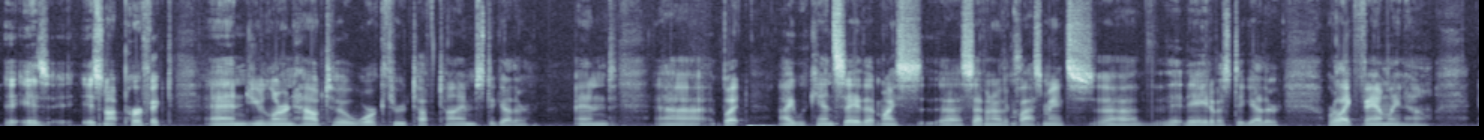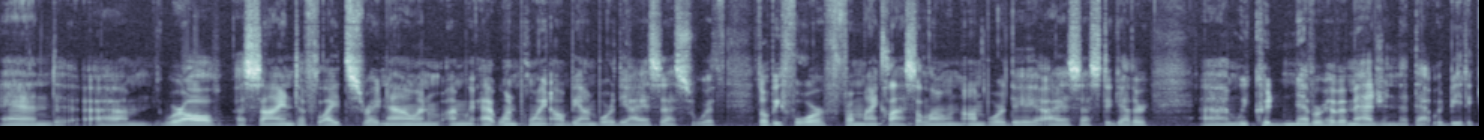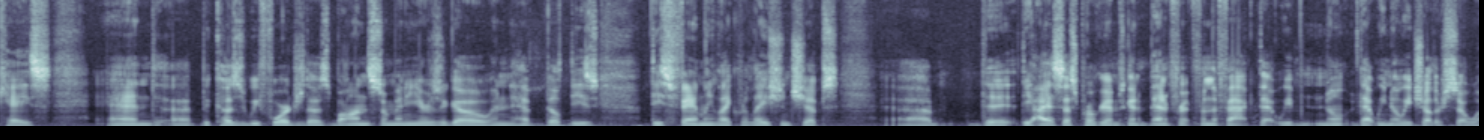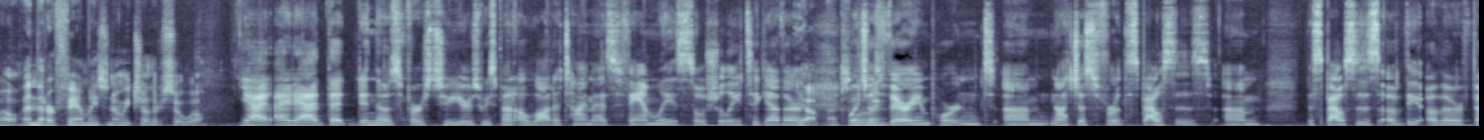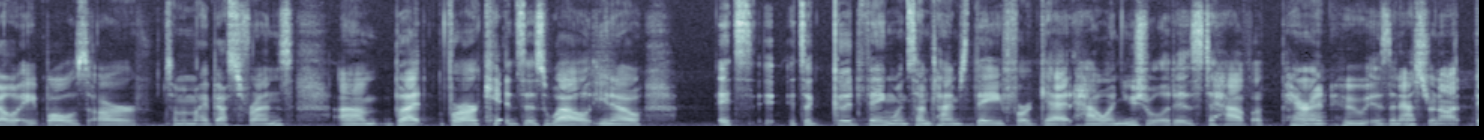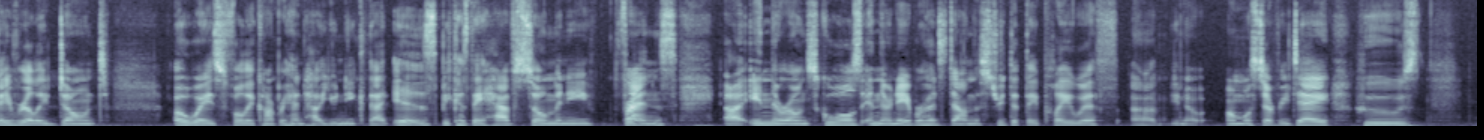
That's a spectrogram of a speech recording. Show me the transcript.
is is not perfect, and you learn how to work through tough times together. And uh, but I can say that my uh, seven other classmates, uh, the, the, eight of us together, we're like family now, and um, we're all assigned to flights right now. And I'm at one point I'll be on board the ISS with there'll be four from my class alone on board the ISS together. Um, we could never have imagined that that would be the case, and uh, because we forged those bonds so many years ago and have built these these family-like relationships, uh, the the ISS program is going to benefit from the fact that we know that we know each other so well and that our families know each other so well. Yeah, I'd, I'd, add that in those first two years, we spent a lot of time as families socially together, yeah, which was very important, um, not just for the spouses. Um, the spouses of the other fellow eight balls are some of my best friends, um, but for our kids as well. You know, it's it's a good thing when sometimes they forget how unusual it is to have a parent who is an astronaut. They really don't always fully comprehend how unique that is because they have so many friends uh, in their own schools, in their neighborhoods, down the street that they play with, uh, you know, almost every day, whose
